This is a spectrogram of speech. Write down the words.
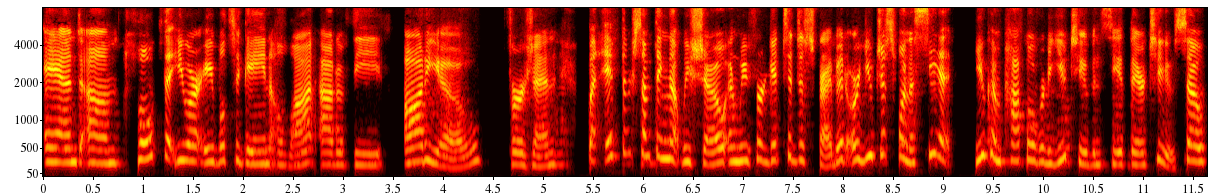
and um, hope that you are able to gain a lot out of the audio version. But if there's something that we show and we forget to describe it, or you just want to see it, you can pop over to YouTube and see it there too. So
